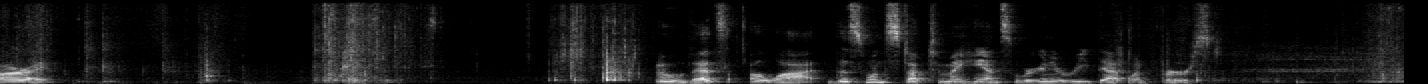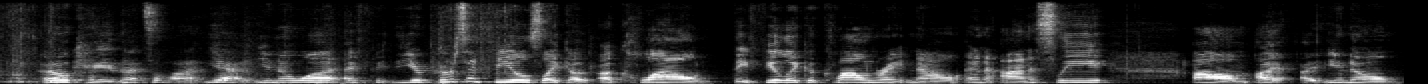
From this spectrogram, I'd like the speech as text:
All right. Oh, that's a lot. This one stuck to my hand, so we're going to read that one first. Okay, that's a lot. Yeah, you know what? I your person feels like a, a clown. They feel like a clown right now, and honestly, um, I, I you know,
